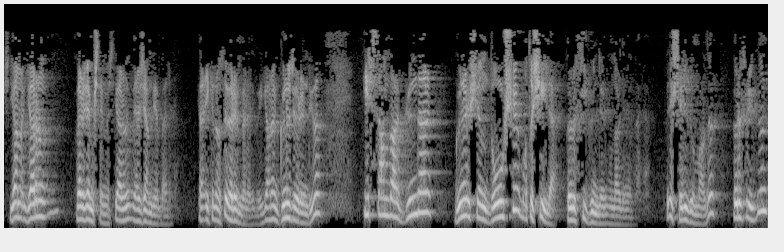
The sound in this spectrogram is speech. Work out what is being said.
İşte yarın, yarın vereceğim işte. Yarın vereceğim diye böyle. Yani iki sonra veririm böyle diyor. Yarın günüz veririm diyor. İslam'da günler güneşin doğuşu batışıyla. Örfli günleri bunlar denir böyle. Bir de şerif gün vardır. Örfli gün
